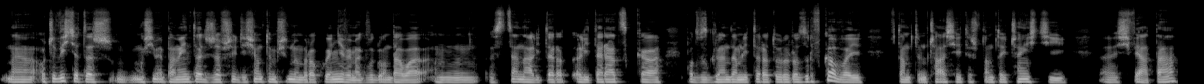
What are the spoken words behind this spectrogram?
No, oczywiście też musimy pamiętać, że w 1967 roku, ja nie wiem jak wyglądała mm, scena literacka pod względem literatury rozrywkowej w tamtym czasie i też w tamtej części e, świata,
